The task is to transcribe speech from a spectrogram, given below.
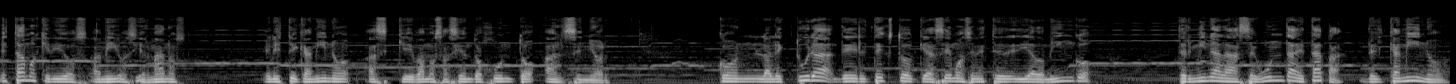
Estamos, queridos amigos y hermanos, en este camino que vamos haciendo junto al Señor. Con la lectura del texto que hacemos en este día domingo, termina la segunda etapa del camino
